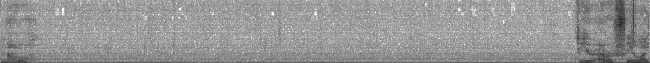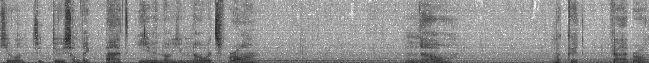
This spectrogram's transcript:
No. Do you ever feel like you want to do something bad even though you know it's wrong? No. I'm a good guy, bro.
